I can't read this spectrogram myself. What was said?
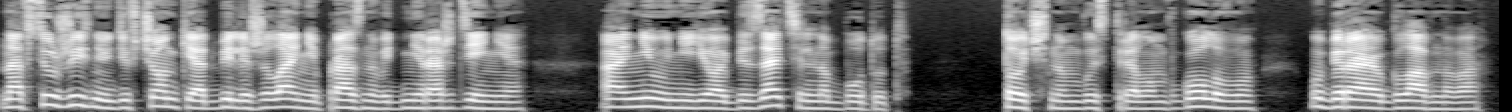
на всю жизнь у девчонки отбили желание праздновать дни рождения. А они у нее обязательно будут. Точным выстрелом в голову убираю главного —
